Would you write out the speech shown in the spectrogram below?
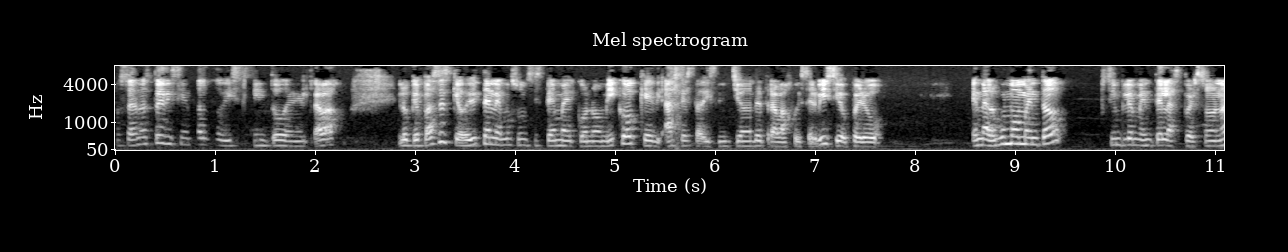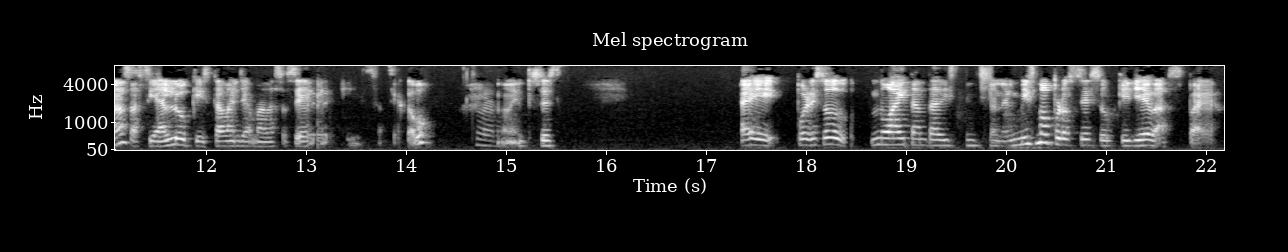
O sea, no estoy diciendo algo distinto en el trabajo. Lo que pasa es que hoy tenemos un sistema económico que hace esta distinción de trabajo y servicio, pero en algún momento simplemente las personas hacían lo que estaban llamadas a hacer y se acabó. Claro. Entonces, eh, por eso no hay tanta distinción. El mismo proceso que llevas para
